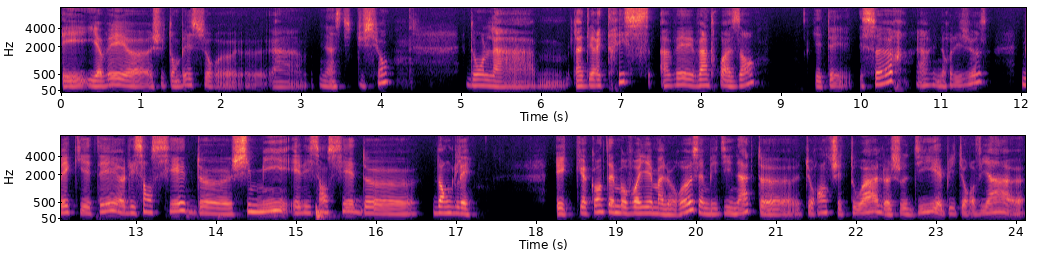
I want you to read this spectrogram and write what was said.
Et il y avait, je suis tombée sur une institution dont la directrice avait 23 ans était sœur, hein, une religieuse, mais qui était licenciée de chimie et licenciée d'anglais. Et que quand elle me voyait malheureuse, elle me dit Nat, tu rentres chez toi le jeudi et puis tu reviens.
